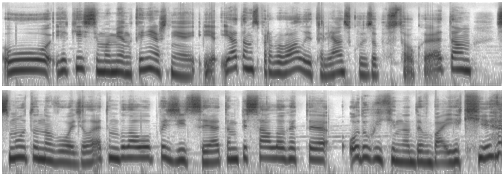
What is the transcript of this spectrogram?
у якісьці момент канешне я, я там спрабавала італьянскую запустовку я там смуту наводзіла я там была ў апозіцыі там пісала гэтыя одгукі на дэвбай якія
